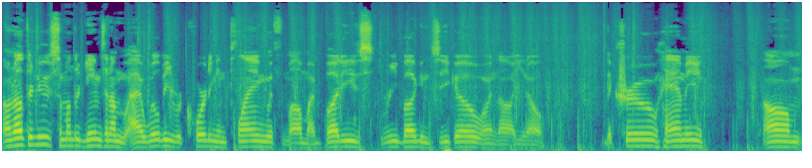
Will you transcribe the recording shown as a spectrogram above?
on other news, some other games that I'm I will be recording and playing with uh, my buddies Rebug and Zico and uh, you know the crew, Hammy. Um,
